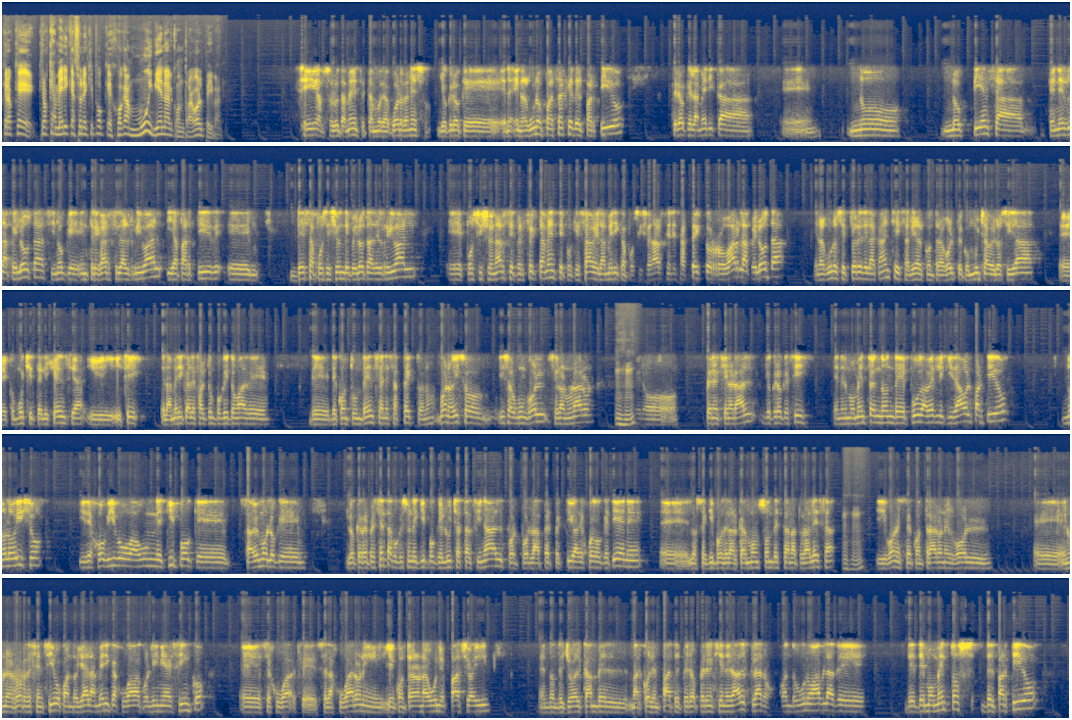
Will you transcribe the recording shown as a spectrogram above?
Creo, que, creo que América es un equipo que juega muy bien al contragolpe, Iván. Sí, absolutamente, estamos de acuerdo en eso. Yo creo que en, algunos pasajes del partido, creo que el América eh, no, no piensa tener la pelota, sino que entregársela al rival y a partir eh, de esa posición de pelota del rival, eh, posicionarse perfectamente, porque sabe el América posicionarse en ese aspecto, robar la pelota en algunos sectores de la cancha y salir al contragolpe con mucha velocidad, eh, con mucha inteligencia y, y sí, el América le faltó un poquito más de, de- de contundencia en ese aspecto, ¿no? Bueno, hizo, hizo algún gol, se lo anularon, pero, pero en general yo creo que sí. En el momento en donde pudo haber liquidado el partido, no lo hizo y dejó vivo a un equipo que sabemos lo que lo que representa porque es un equipo que lucha hasta el final por, por la perspectiva de juego que tiene. Eh, los equipos del Arcalmón son de esta naturaleza y bueno, y se encontraron el gol eh, en un error defensivo cuando ya el América jugaba con línea de 5, se, juga- se, se la jugaron y, y encontraron algún espacio ahí en donde Joel Campbell marcó el empate, pero, pero en general, claro, cuando uno habla de, de, de momentos del partido,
